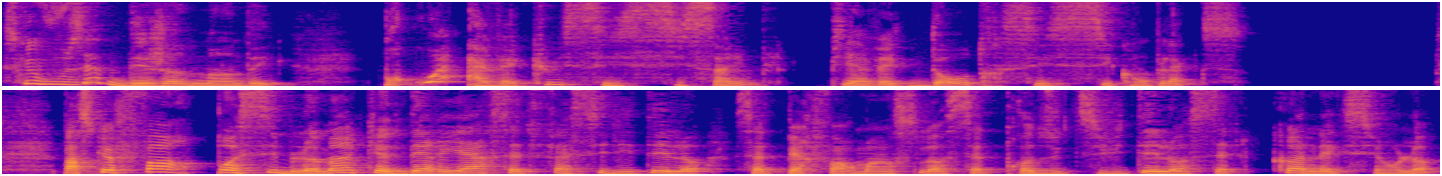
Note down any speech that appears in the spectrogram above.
est-ce que vous êtes déjà demandé pourquoi avec eux c'est si simple, puis avec d'autres c'est si complexe? Parce que fort possiblement que derrière cette facilité-là, cette performance-là, cette productivité-là, cette connexion-là,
